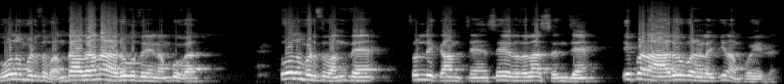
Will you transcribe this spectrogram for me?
தூளம் எடுத்து வந்தாதானே அரூபத்தை நம்புவேன். தூளம் எடுத்து வந்தேன் சொல்லி காமிச்சேன் செய்யறதெல்லாம் செஞ்சேன். இப்போ நான் அரூப நிலைக்கு நான் போயிடுறேன்.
